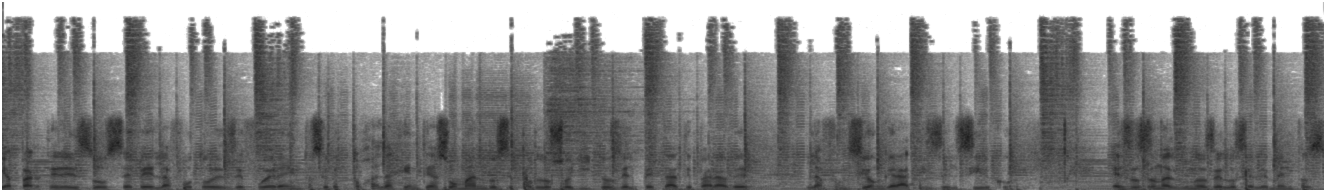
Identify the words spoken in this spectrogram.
Y aparte de eso se ve la foto desde fuera, entonces ve toda la gente asomándose por los hoyitos del petate para ver la función gratis del circo. Esos son algunos de los elementos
